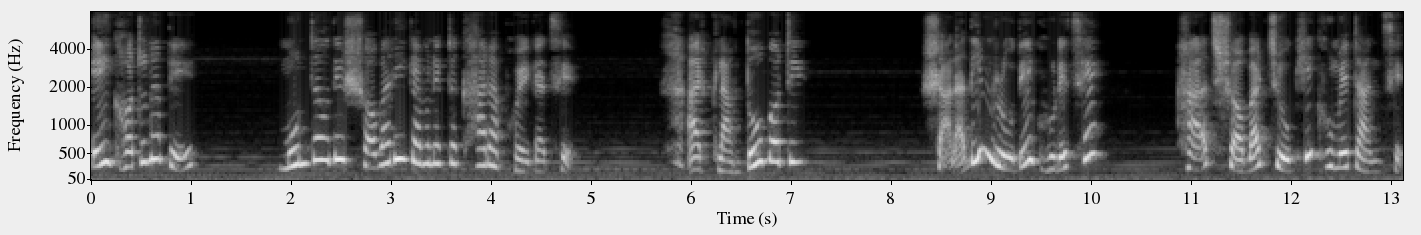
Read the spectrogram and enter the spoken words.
এই ঘটনাতে মনটা ওদের সবারই কেমন একটা খারাপ হয়ে গেছে। আর ক্লান্তও বটে। সারাদিন রোদে ঘুরেছে আজ সবার চোখই ঘুমে টানছে।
